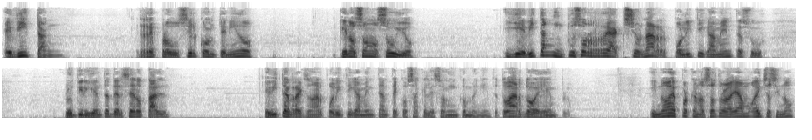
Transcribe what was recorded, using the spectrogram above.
evitan reproducir contenido que no son los suyos y evitan incluso reaccionar políticamente sus los dirigentes del cero tal evitan reaccionar políticamente ante cosas que les son inconvenientes. Te voy a dar dos ejemplos. Y no es porque nosotros lo hayamos hecho, sino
